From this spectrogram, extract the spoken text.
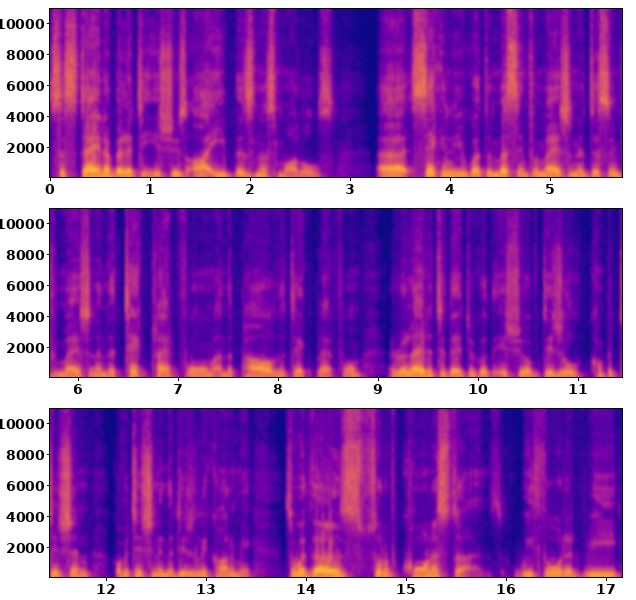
sustainability issues, i.e., business models. Uh, secondly, you've got the misinformation and disinformation and the tech platform and the power of the tech platform. And related to that, you've got the issue of digital competition, competition in the digital economy. So, with those sort of cornerstones, we thought it'd be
